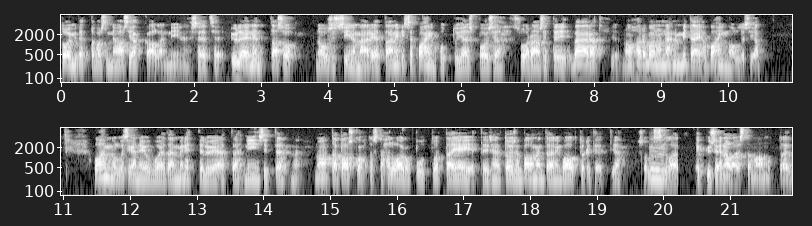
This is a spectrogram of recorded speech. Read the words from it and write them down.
toimitettava sinne asiakkaalle, niin se, että se yleinen taso nousisi siinä määrin, että ainakin se pahin huttu jäisi pois ja suoraan sitten väärät, no harvoin on nähnyt mitään ihan vahingollisia vahingollisia neuvoja tai menettelyjä, että niin sitten no, tapauskohtaista haluaako puuttua tai ei, ettei sen toisen valmentajan niin auktoriteettia sovi mm. sillä lailla kyseenalaistamaan, mutta et,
